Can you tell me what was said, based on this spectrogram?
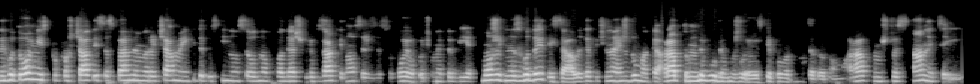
неготовність попрощатися з певними речами, які ти постійно все одно вкладеш в рюкзак і носиш за собою, хоч вони тобі можуть не згодитися, але ти починаєш думати, а раптом не буде можливості повернутися додому, а раптом щось станеться і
